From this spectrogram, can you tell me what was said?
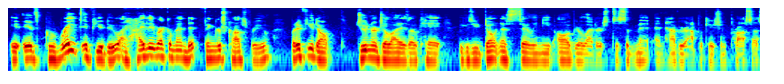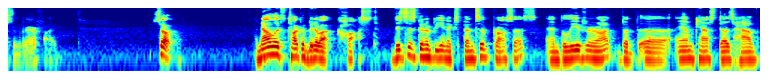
It is great if you do. I highly recommend it. Fingers crossed for you. But if you don't, June or July is okay because you don't necessarily need all of your letters to submit and have your application processed and verified. So, now let's talk a bit about cost. This is going to be an expensive process, and believe it or not, the, the AMCAS does have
